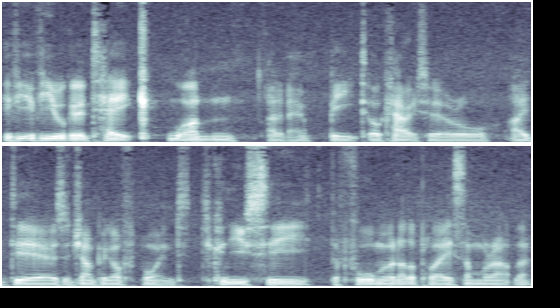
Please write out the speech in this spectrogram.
if you, if you were going to take one I don't know beat or character or idea as a jumping off point, can you see the form of another play somewhere out there?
